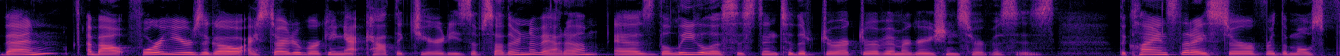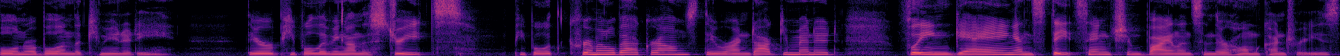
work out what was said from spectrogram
Then, about four years ago, I started working at Catholic Charities of Southern Nevada as the legal assistant to the Director of Immigration Services. The clients that I serve were the most vulnerable in the community. They were people living on the streets, people with criminal backgrounds, they were undocumented, fleeing gang and state sanctioned violence in their home countries.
